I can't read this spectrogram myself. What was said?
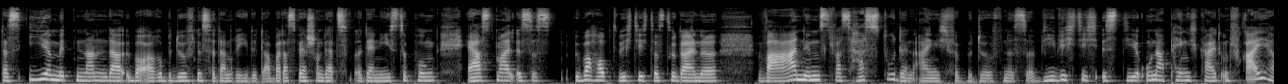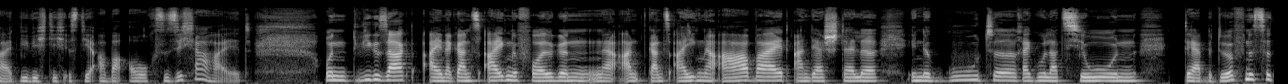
dass ihr miteinander über eure Bedürfnisse dann redet. Aber das wäre schon der, der nächste Punkt. Erstmal ist es überhaupt wichtig, dass du deine wahrnimmst. Was hast du denn eigentlich für Bedürfnisse? Wie wichtig ist dir Unabhängigkeit und Freiheit? Wie wichtig ist dir aber auch Sicherheit? Und wie gesagt, eine ganz eigene Folge, eine ganz eigene Arbeit an der Stelle in eine gute Regulation der Bedürfnisse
